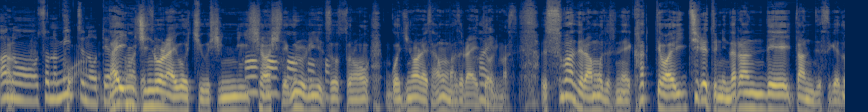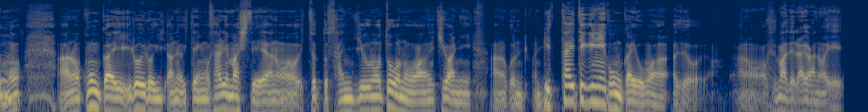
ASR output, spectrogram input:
あのその三つのお寺大のです日如来を中心にしまして、ははははぐるりとそのご地如来さんを祀られております。須磨寺もですね、かつては一列に並んでいたんですけども、あの、今回いろいろあの移転をされまして、あの、ちょっと三重の塔の際に、あの、この立体的に今回を、まあ、あのあの、須磨寺があの、え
